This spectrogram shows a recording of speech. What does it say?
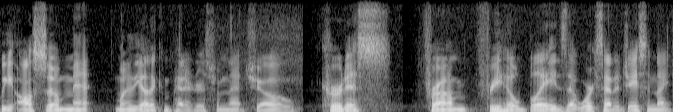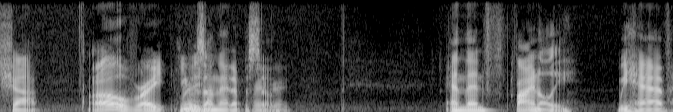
we also met one of the other competitors from that show, Curtis from Freehill Blades, that works out of Jason Knight's shop. Oh, right. He right. was on that Right, episode. right. And then finally, we have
